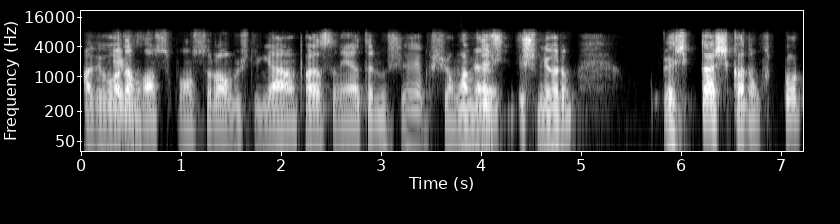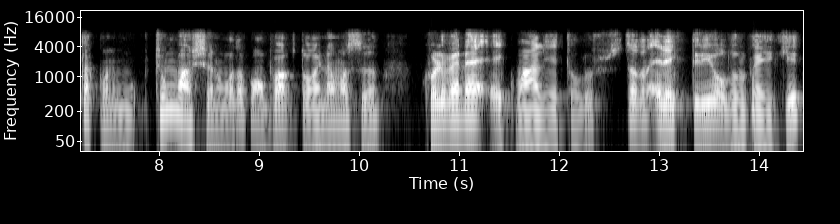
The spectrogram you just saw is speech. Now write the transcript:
Abi Vodafone sponsor olmuş. Dünyanın parasını yatırmış. Ya yakışıyor mu? Bir de Evet. şunu düşünüyorum. Beşiktaş kadın futbol takımının tüm maçlarını Vodafone Park'ta oynamasının kulübene ek maliyet olur. Stadın elektriği olur belki.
